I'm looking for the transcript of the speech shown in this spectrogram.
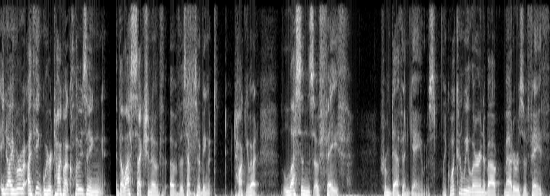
you know, I, were, I think we were talking about closing the last section of of this episode being t- talking about lessons of faith from death and games. Like, what can we learn about matters of faith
